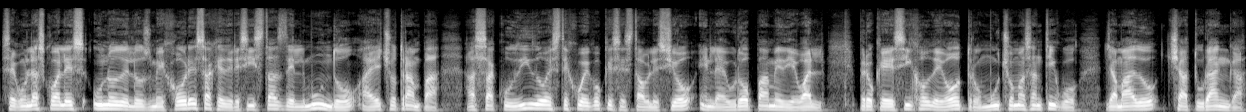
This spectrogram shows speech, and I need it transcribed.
según las cuales uno de los mejores ajedrecistas del mundo ha hecho trampa, ha sacudido este juego que se estableció en la Europa medieval, pero que es hijo de otro mucho más antiguo, llamado Chaturanga,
